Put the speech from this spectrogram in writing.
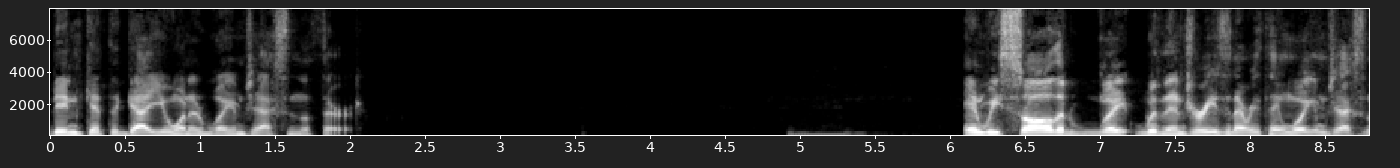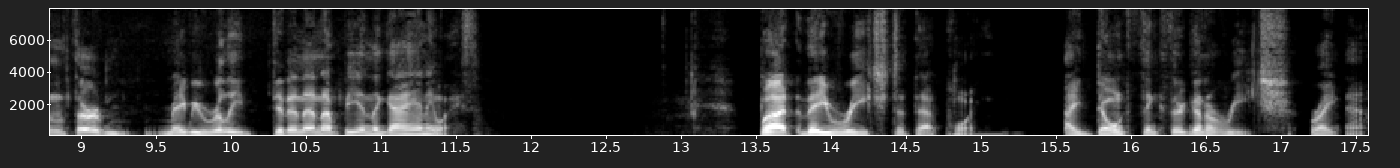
didn't get the guy you wanted, William Jackson the third. And we saw that with injuries and everything, William Jackson the third maybe really didn't end up being the guy anyways. But they reached at that point. I don't think they're going to reach right now.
